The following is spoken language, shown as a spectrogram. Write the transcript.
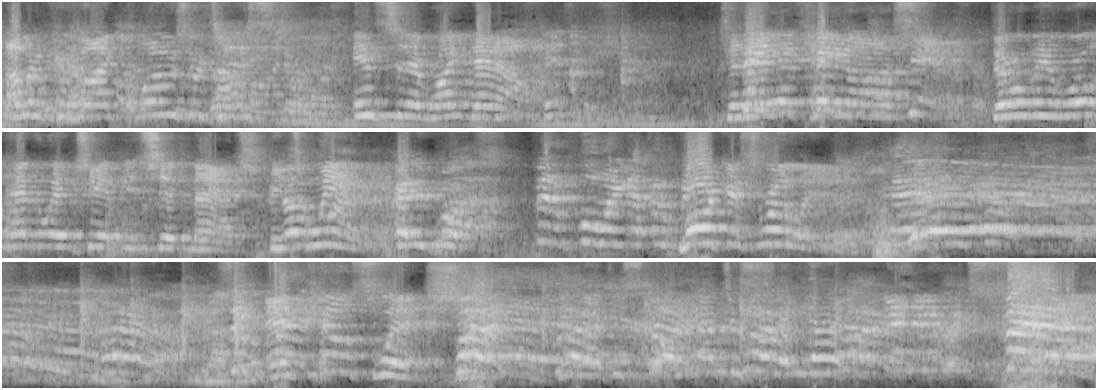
I'm going to provide closure to this incident right now. Today at Chaos, there will be a World Heavyweight Championship match between Eddie Brooks. Been a fool. Ain't got no Marcus Ruin and Kill Switch and Eric Spade.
